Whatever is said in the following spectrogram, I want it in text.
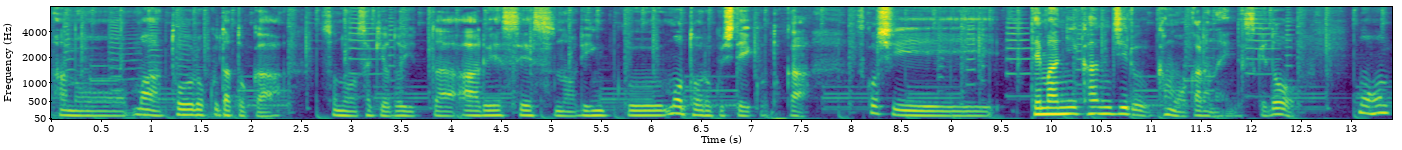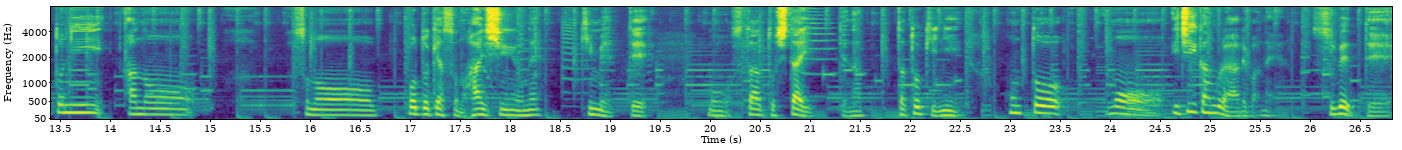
あのー、まあ、登録だとか、その先ほど言った RSS のリンクも登録していくとか少し手間に感じるかもわからないんですけどもう本当にあのそのポッドキャストの配信をね決めてもうスタートしたいってなった時に本当もう1時間ぐらいあればね全て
